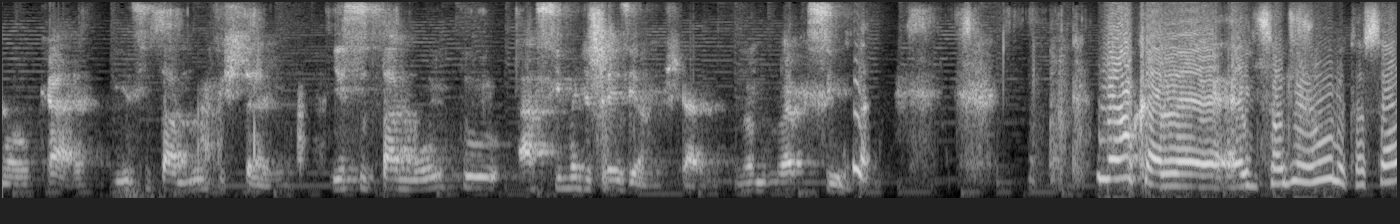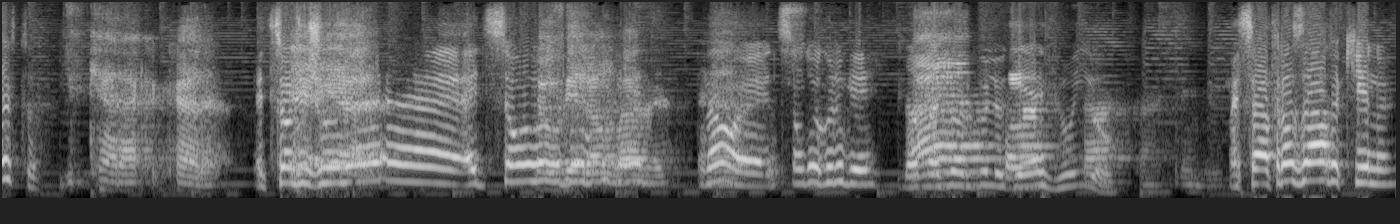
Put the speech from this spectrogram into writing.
não, cara. Isso tá muito estranho. Isso tá muito acima de 13 anos, cara. Não, não é possível. Não, cara, é, é edição de julho, tá certo. Caraca, cara. Edição de É, julho é. é, é edição É o do verão lá, né? Não, é edição do orgulho gay. Não, mas Ah, o Orgulho tá, Gay é junho. tá, tá, entendi. Mas sai atrasado aqui, né?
